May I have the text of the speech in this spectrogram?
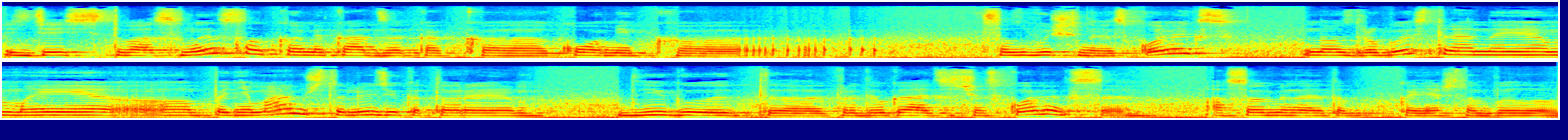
Здесь два смысла. Комикадзе как э, комик созвучные с комикс, но с другой стороны мы э, понимаем, что люди, которые двигают, э, продвигают сейчас комиксы, особенно это, конечно, было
